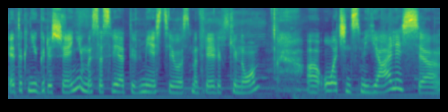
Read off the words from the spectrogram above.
Это книга решений, мы со Светой вместе его смотрели в кино, А, очень смеялись, А,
